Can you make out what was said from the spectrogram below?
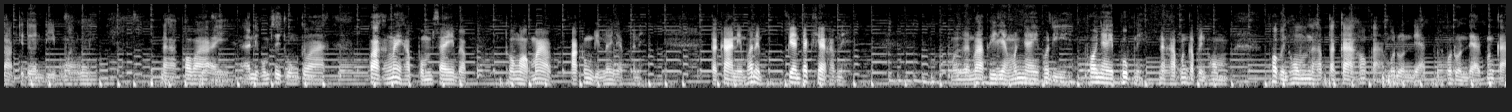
รากจะเดินดีมากๆเลยนะครับเพราะว่าไอ้อันนี้ผมใส่ถุงตัวปลาข้างในครับ ผมใส่แบบถั่วงอกมากปักลงดินเลยเนี่ยตัวนี้ ตะกร้ารนี่เพราะเนี่ยเปลี่ยนจักแค่ครับนี่บังเอิญว่าพี่เลี้ยงมันใหญ่พอดีพอใหญ่ปุ๊บนี่นะครับ มันก็เป็นโฮมพอเป็นโฮมนะครับตะกร้าเข้ากะบ่โดนแดดบ่โดนแดดมันกะ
